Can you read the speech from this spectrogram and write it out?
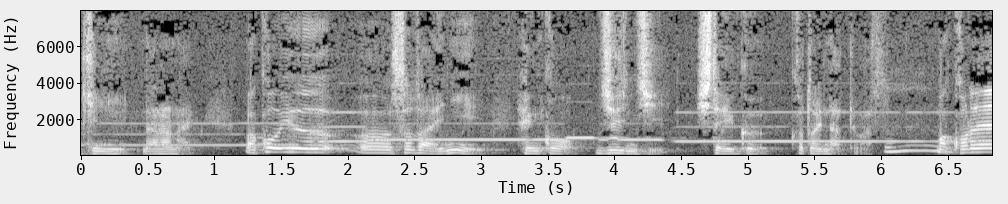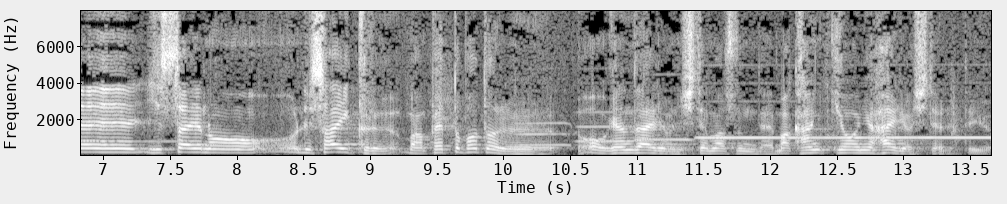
気にならない、まあ、こういう素材に変更順次していくことになってます、まあ、これ実際のリサイクル、まあ、ペットボトルを原材料にしてますんで、まあ、環境に配慮してるっていう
